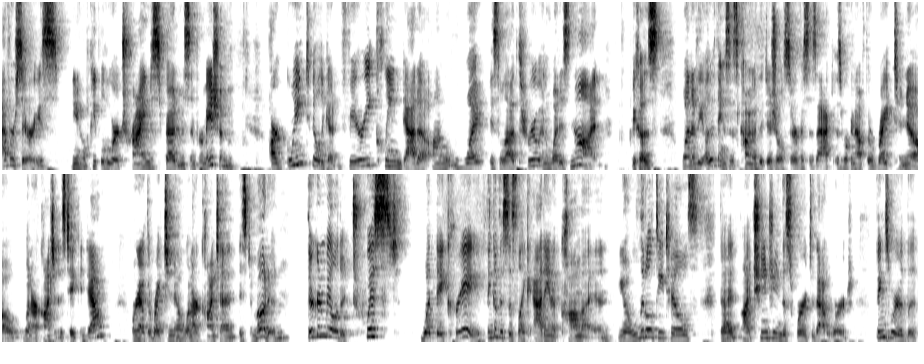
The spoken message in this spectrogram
adversaries, you know, people who are trying to spread misinformation, are going to be able to get very clean data on what is allowed through and what is not. Because one of the other things that's coming with the Digital Services Act is we're going to have the right to know when our content is taken down. We're going to have the right to know when our content is demoted. They're going to be able to twist what they create. Think of this as like adding a comma in, you know, little details that uh, changing this word to that word. Things where the,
